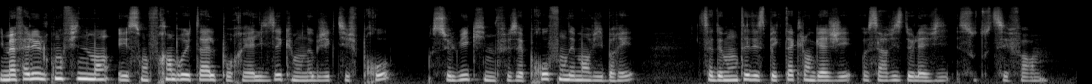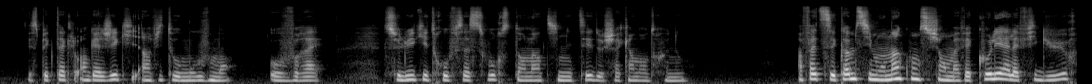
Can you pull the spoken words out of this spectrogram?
Il m'a fallu le confinement et son frein brutal pour réaliser que mon objectif pro, celui qui me faisait profondément vibrer, c'est de monter des spectacles engagés au service de la vie sous toutes ses formes. Des spectacles engagés qui invitent au mouvement, au vrai, celui qui trouve sa source dans l'intimité de chacun d'entre nous. En fait, c'est comme si mon inconscient m'avait collé à la figure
